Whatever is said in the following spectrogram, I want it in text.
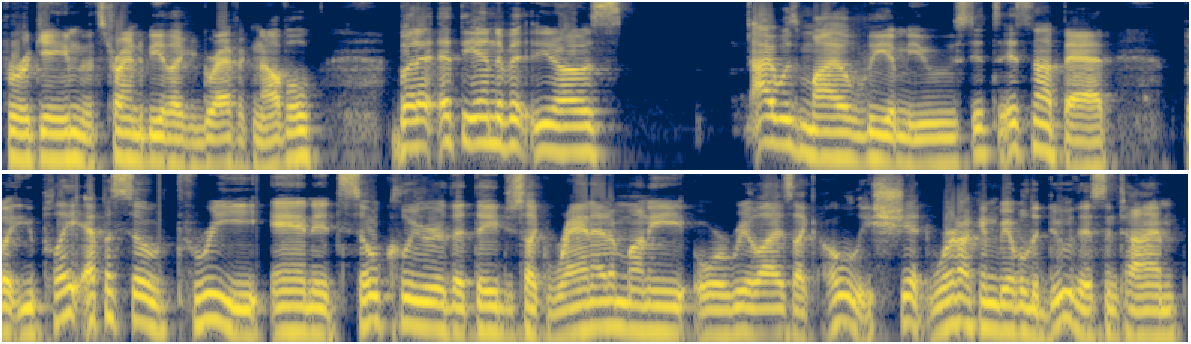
for a game that's trying to be like a graphic novel. But at- the end of it, you know, I was I was mildly amused. It's it's not bad, but you play episode three, and it's so clear that they just like ran out of money or realized like, holy shit, we're not going to be able to do this in time,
